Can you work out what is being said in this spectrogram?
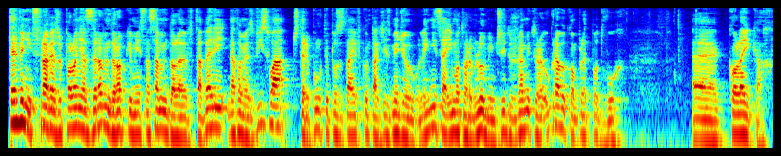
Ten wynik sprawia, że Polonia z zerowym dorobkiem jest na samym dole w tabeli, natomiast Wisła 4 punkty pozostaje w kontakcie z Miedzią Legnica i Motorem Lubin, czyli drużynami, które ugrały komplet po dwóch e, kolejkach.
